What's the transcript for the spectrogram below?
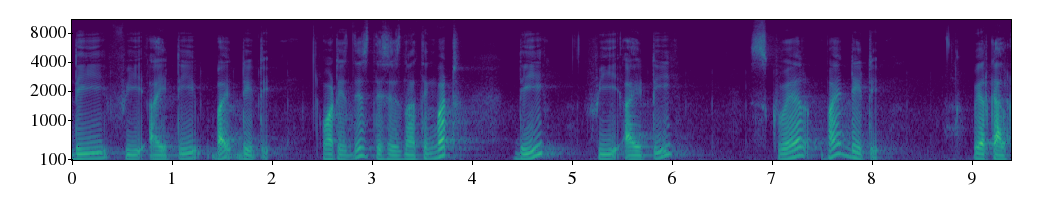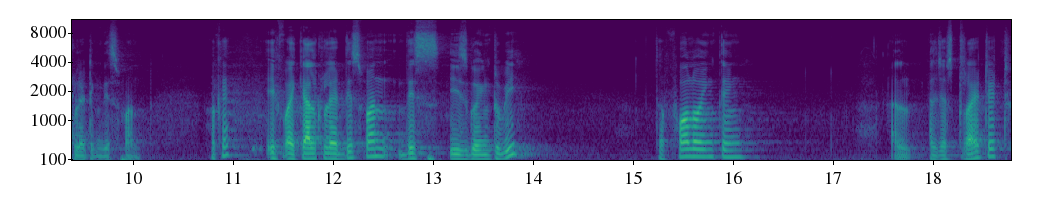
d phi it by dt. What is this? This is nothing but d phi it square by dt. We are calculating this one. Okay. If I calculate this one this is going to be the following thing I will just write it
